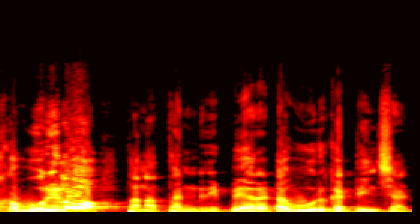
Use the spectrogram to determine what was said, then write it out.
ఒక ఊరిలో తన తండ్రి పేరట ఊరు కట్టించాడు.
